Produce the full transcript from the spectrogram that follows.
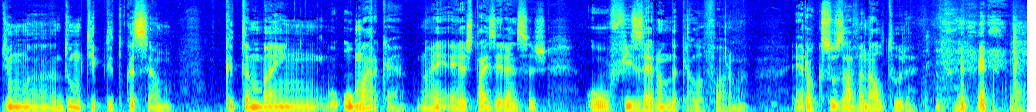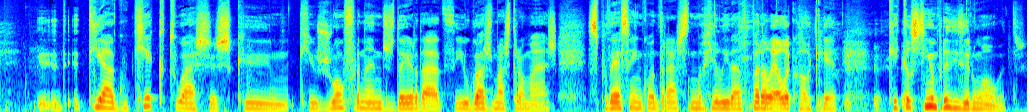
de, uma, de um tipo de educação que também o, o marca, não é? é? As tais heranças o fizeram daquela forma. Era o que se usava na altura. Tiago, o que é que tu achas que, que o João Fernandes da Herdade e o Gorges Mastromás, se pudessem encontrar-se numa realidade paralela qualquer, o que é que eles tinham para dizer um ao outro?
